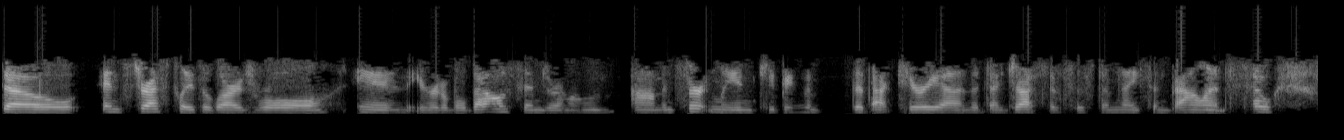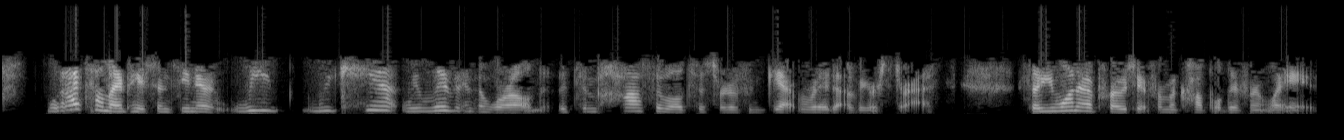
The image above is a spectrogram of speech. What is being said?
So, and stress plays a large role in irritable bowel syndrome, um, and certainly in keeping the, the bacteria and the digestive system nice and balanced. So, what I tell my patients, you know, we we can't we live in the world. It's impossible to sort of get rid of your stress. So you want to approach it from a couple different ways.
